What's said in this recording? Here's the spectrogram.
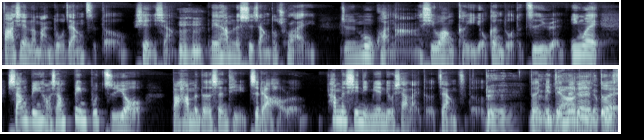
发现了蛮多这样子的现象，嗯哼，连他们的市长都出来就是募款啊，希望可以有更多的资源，因为伤兵好像并不只有把他们的身体治疗好了，他们心里面留下来的这样子的对，对一点那个对，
